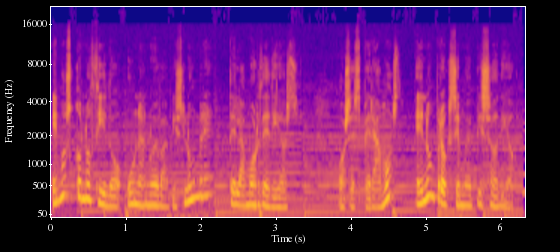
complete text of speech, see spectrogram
hemos conocido una nueva vislumbre del amor de Dios. Os esperamos en un próximo episodio.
